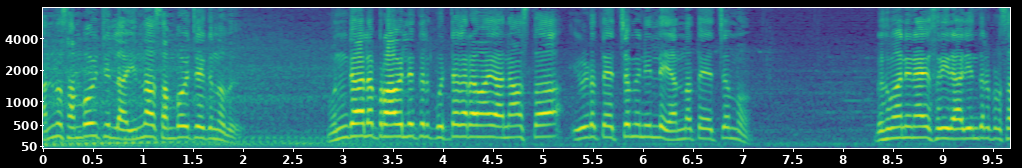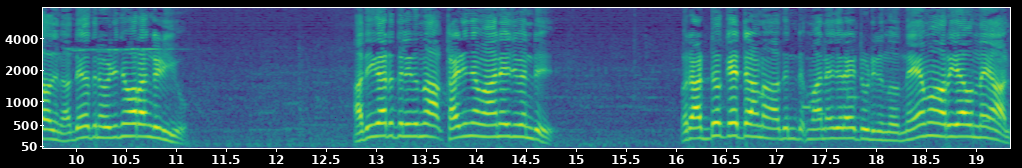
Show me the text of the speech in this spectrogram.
അന്ന് സംഭവിച്ചില്ല ഇന്നാ സംഭവിച്ചേക്കുന്നത്. മുൻകാല പ്രാബല്യത്തിൽ കുറ്റകരമായ അനാസ്ഥ ഇവിടുത്തെ എച്ച് എമ്മിനില്ലേ അന്നത്തെ എച്ച് എം ബഹുമാന്യനായ ശ്രീ രാജേന്ദ്ര പ്രസാദിന് അദ്ദേഹത്തിന് ഒഴിഞ്ഞു മാറാൻ കഴിയുമോ അധികാരത്തിലിരുന്ന കഴിഞ്ഞ മാനേജ്മെന്റ് ഒരു അഡ്വക്കേറ്റാണ് അതിന്റെ മാനേജറായിട്ട് ഇവിടെ ഇരുന്നത്. നിയമം അറിയാവുന്നയാൾ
